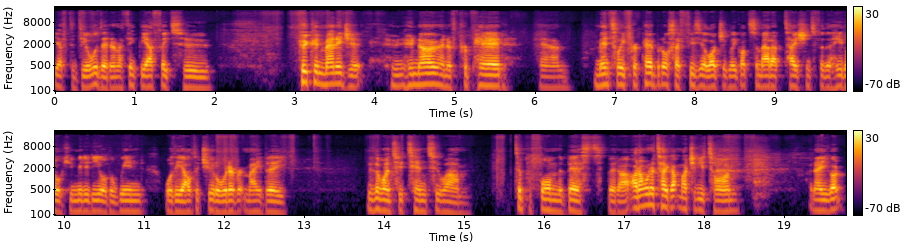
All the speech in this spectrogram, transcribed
you have to deal with it. And I think the athletes who who can manage it, who, who know and have prepared, um, mentally prepared, but also physiologically got some adaptations for the heat or humidity or the wind or the altitude or whatever it may be. They're the ones who tend to um to perform the best. But uh, I don't want to take up much of your time. I know you got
